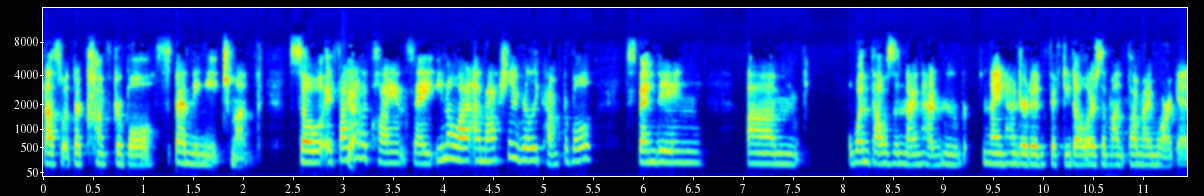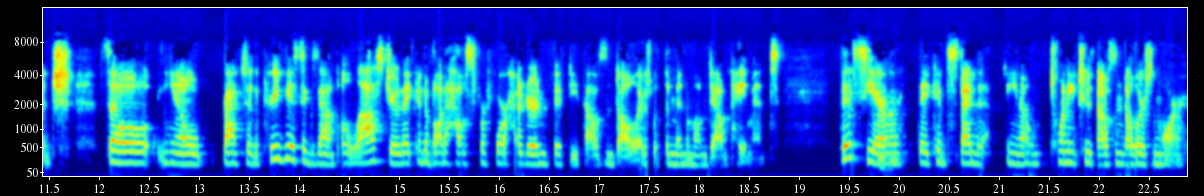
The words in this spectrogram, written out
that's what they're comfortable spending each month. So, if I Yeah. had a client say, you know what, I'm actually really comfortable spending um, $1,950 a month on my mortgage. So, you know, back to the previous example, last year they could have bought a house for $450,000 with the minimum down payment. This year Mhm. they could spend, you know, $22,000 more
